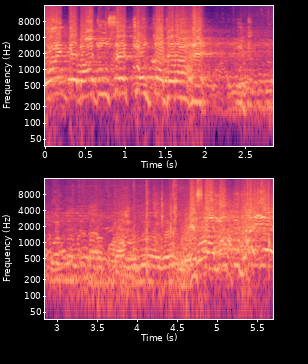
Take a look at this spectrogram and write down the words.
पॉइंट के बाजू से चौका जरा है। इसका लुक उठाइए।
